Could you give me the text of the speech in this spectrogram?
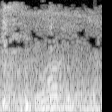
Thank you.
